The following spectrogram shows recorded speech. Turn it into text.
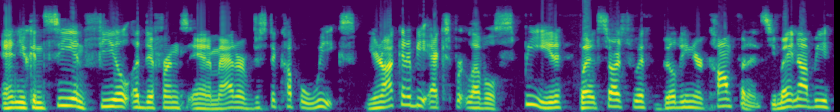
And you can see and feel a difference in a matter of just a couple weeks. You're not going to be expert level speed, but it starts with building your confidence. You might not be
